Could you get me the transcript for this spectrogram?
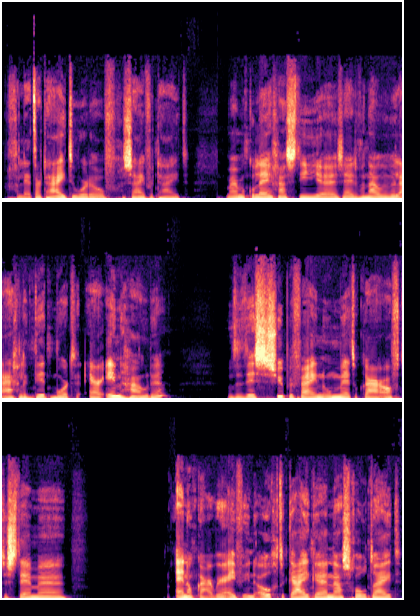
geletterdheid worden of gecijferdheid. Maar mijn collega's die uh, zeiden van nou, we willen eigenlijk dit bord erin houden. Want het is super fijn om met elkaar af te stemmen en elkaar weer even in de ogen te kijken na schooltijd.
